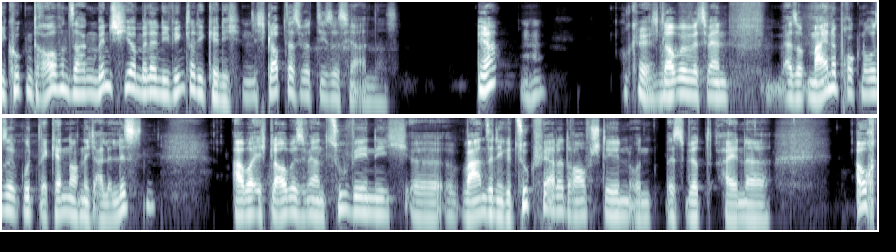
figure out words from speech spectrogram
die gucken drauf und sagen, Mensch, hier, Melanie Winkler, die kenne ich. Ich glaube, das wird dieses Jahr anders. Ja? Mhm. Okay. Ich glaube, es werden, also meine Prognose, gut, wir kennen noch nicht alle Listen, aber ich glaube, es werden zu wenig äh, wahnsinnige Zugpferde draufstehen und es wird eine, auch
